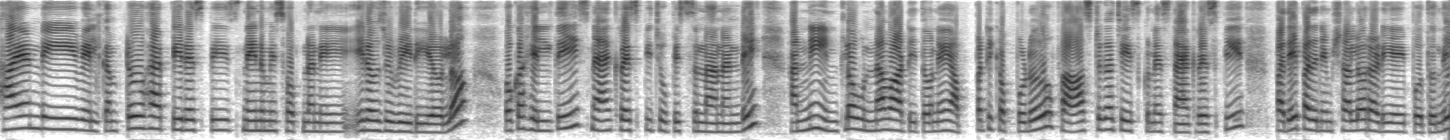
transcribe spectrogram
హాయ్ అండి వెల్కమ్ టు హ్యాపీ రెసిపీస్ నేను మీ స్వప్నని ఈరోజు వీడియోలో ఒక హెల్తీ స్నాక్ రెసిపీ చూపిస్తున్నానండి. అన్నీ ఇంట్లో ఉన్న వాటితోనే అప్పటికప్పుడు ఫాస్ట్గా చేసుకునే స్నాక్ రెసిపీ పదే పది నిమిషాల్లో రెడీ అయిపోతుంది.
